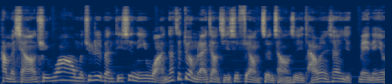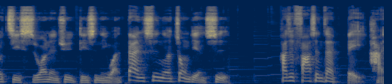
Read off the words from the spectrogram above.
他们想要去哇，我们去日本迪士尼玩。那这对我们来讲其实是非常正常的事情。台湾现在也每年有几十万人去迪士尼玩，但是呢，重点是它是发生在北韩，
